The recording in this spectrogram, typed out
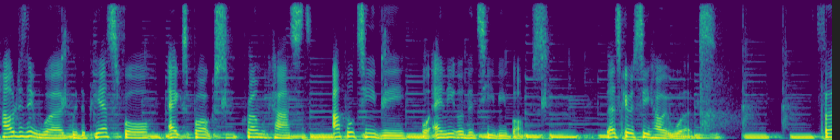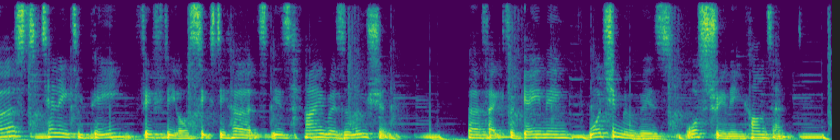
how does it work with the PS4, Xbox, Chromecast, Apple TV, or any other TV box? Let's go see how it works. First, 1080p, 50 or 60 Hz is high resolution, perfect for gaming, watching movies, or streaming content.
